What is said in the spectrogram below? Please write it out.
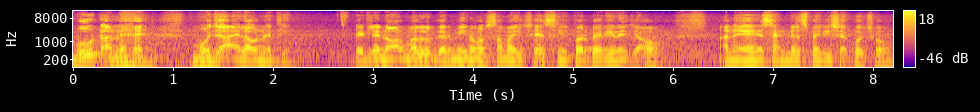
બૂટ અને મોજા એલાઉ નથી. એટલે નોર્મલ ગરમીનો સમય છે, સ્લીપર પહેરીને જાઓ અને સેન્ડલ્સ પહેરી શકો છો.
